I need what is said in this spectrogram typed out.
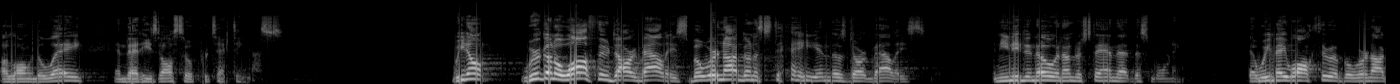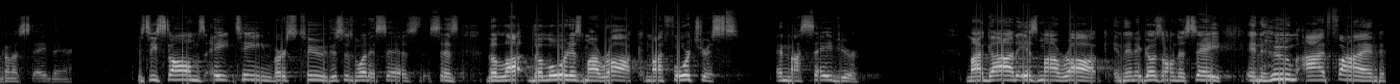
along the way and that He's also protecting us. We don't, we're going to walk through dark valleys, but we're not going to stay in those dark valleys. And you need to know and understand that this morning. That we may walk through it, but we're not going to stay there. You see, Psalms 18, verse 2, this is what it says. It says, the, the Lord is my rock, my fortress, and my Savior. My God is my rock. And then it goes on to say, In whom I find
